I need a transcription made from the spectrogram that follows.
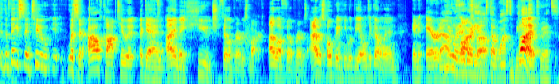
the, the biggest thing too, listen, I'll cop to it again. I am a huge Philip Rivers mark. I love Philip Rivers. I was hoping he would be able to go in and air it out. you and everybody else that wants to be But- Patriots.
